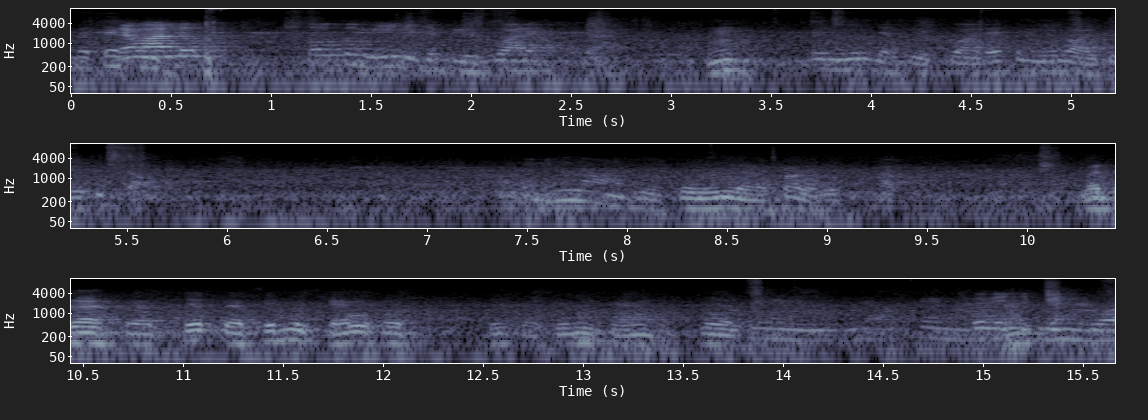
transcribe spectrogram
ไม่ได้แต่ว่าเรื่องโต๊ะตัวนี้นี่จะถือกว่าเลยครับหืมตัวนี้จะถือกว่าได้ตัวนี้ร้อยสี่สิบสองตัวนี้น้อยตัวนี้เนี่ยฟังครับมันได้แปดสิบแปดสิบมันแข็งคนนี่ใส่ที่มันแข็งเนี่ยตัวนี้จะเป็นตัว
